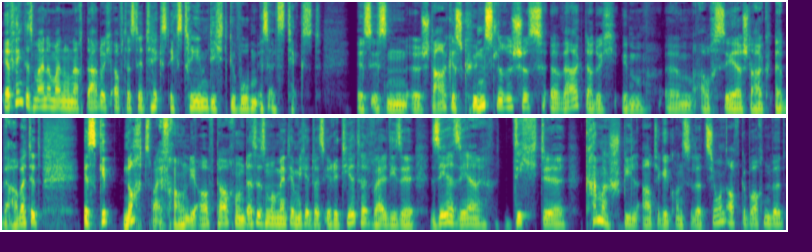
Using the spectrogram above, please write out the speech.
Er fängt es meiner Meinung nach dadurch auf, dass der Text extrem dicht gewoben ist als Text. Es ist ein äh, starkes künstlerisches äh, Werk, dadurch eben ähm, auch sehr stark äh, bearbeitet. Es gibt noch zwei Frauen, die auftauchen und das ist ein Moment, der mich etwas irritiert hat, weil diese sehr, sehr dichte, kammerspielartige Konstellation aufgebrochen wird.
